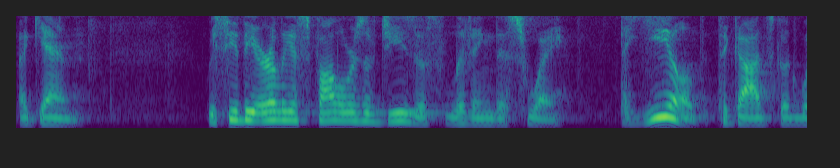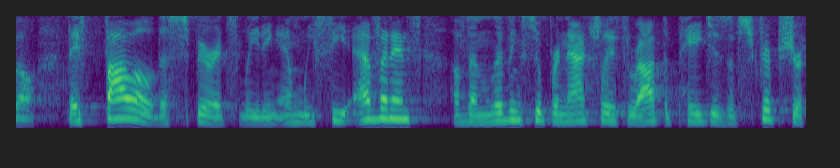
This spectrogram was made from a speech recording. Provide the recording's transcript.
again. We see the earliest followers of Jesus living this way. They yield to God's goodwill. They follow the Spirit's leading, and we see evidence of them living supernaturally throughout the pages of Scripture.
